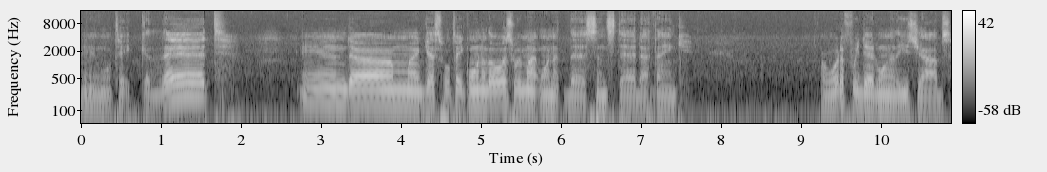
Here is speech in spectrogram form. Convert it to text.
And we'll take that. And um, I guess we'll take one of those. We might want this instead, I think. Or what if we did one of these jobs?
